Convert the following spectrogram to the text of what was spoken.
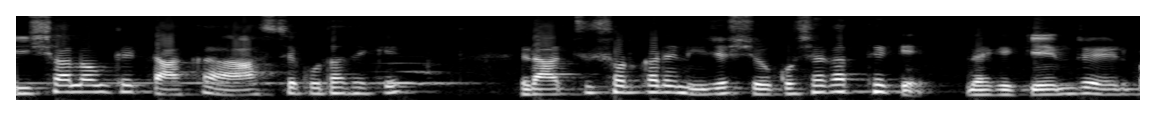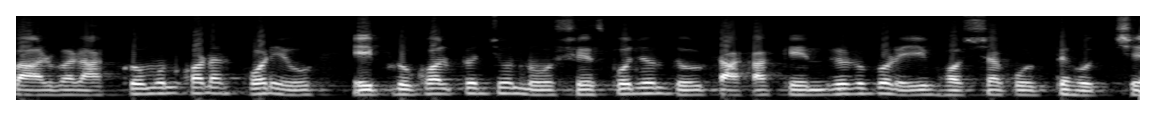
বিশাল অঙ্কের টাকা আসছে কোথা থেকে রাজ্য সরকারের নিজস্ব কোষাগার থেকে নাকি কেন্দ্রের বারবার আক্রমণ করার পরেও এই প্রকল্পের জন্য শেষ পর্যন্ত টাকা কেন্দ্রের উপরেই ভরসা করতে হচ্ছে।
